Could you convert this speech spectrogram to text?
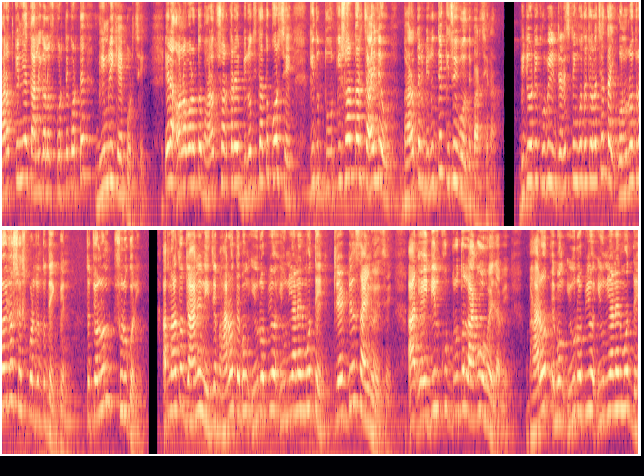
ভারতকে নিয়ে গালিগালজ করতে করতে ভিমরি খেয়ে পড়ছে। এরা অনবরত ভারত সরকারের বিরোধিতা তো করছে, কিন্তু তুর্কি সরকার চাইলেও ভারতের বিরুদ্ধে কিছুই বলতে পারছে না। ভিডিওটি খুবই ইন্টারেস্টিং হতে চলেছে, তাই অনুরোধ রইল শেষ পর্যন্ত দেখবেন। তো চলুন শুরু করি। আপনারা তো জানেনই যে ভারত এবং ইউরোপীয় ইউনিয়নের মধ্যে ট্রেড ডিল সাইন হয়েছে, আর এই ডিল খুব দ্রুত লাগুও হয়ে যাবে। ভারত এবং ইউরোপীয় ইউনিয়নের মধ্যে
